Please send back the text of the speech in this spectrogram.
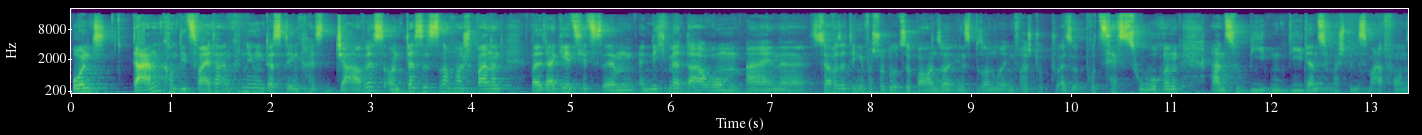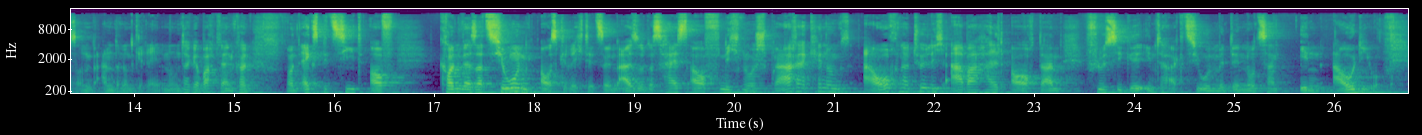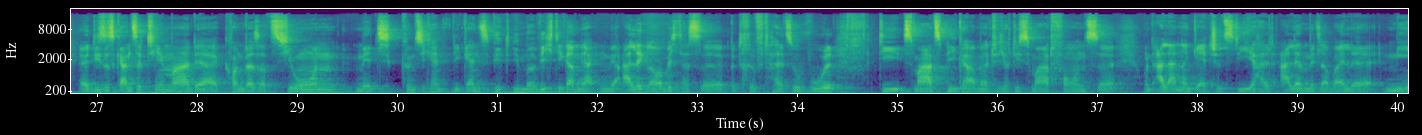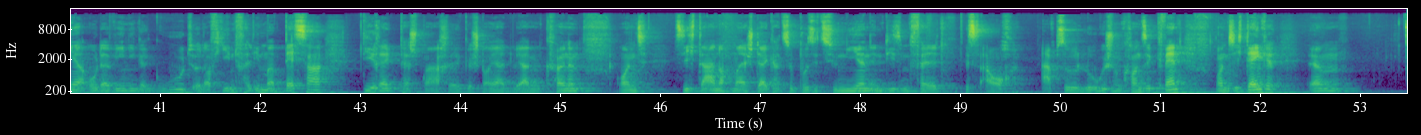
Und dann kommt die zweite Ankündigung, das Ding heißt Jarvis. Und das ist nochmal spannend, weil da geht es jetzt ähm, nicht mehr darum, eine serverseitige Infrastruktur zu bauen, sondern insbesondere Infrastruktur, also Prozessoren anzubieten, die dann zum Beispiel in Smartphones und anderen Geräten untergebracht werden können. Und explizit auf Konversation ausgerichtet sind. Also das heißt auf nicht nur Spracherkennung, auch natürlich, aber halt auch dann flüssige Interaktion mit den Nutzern in Audio. Äh, dieses ganze Thema der Konversation mit künstlicher Intelligenz wird immer wichtiger, merken wir alle, glaube ich. Das äh, betrifft halt sowohl die Smart Speaker, aber natürlich auch die Smartphones äh, und alle anderen Gadgets, die halt alle mittlerweile mehr oder weniger gut oder auf jeden Fall immer besser direkt per Sprache gesteuert werden können. Und sich da nochmal stärker zu positionieren in diesem Feld ist auch absolut logisch und konsequent. Und ich denke, ähm,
